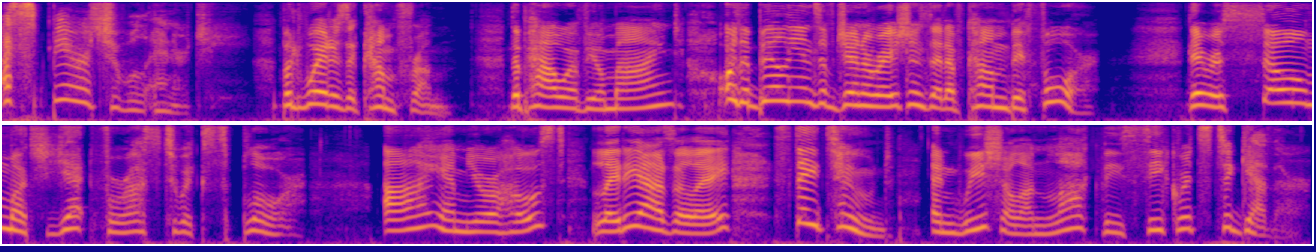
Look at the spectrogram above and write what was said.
A spiritual energy. But where does it come from? The power of your mind? Or the billions of generations that have come before? There is so much yet for us to explore. I am your host, Lady Azalea. Stay tuned, and we shall unlock these secrets together.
